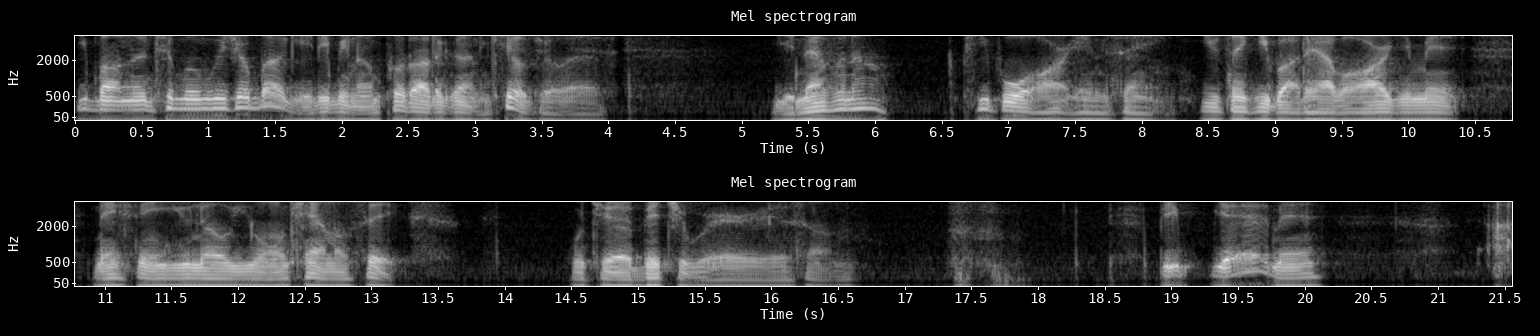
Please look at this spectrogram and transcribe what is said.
you bumped into me with your buggy. They be done put out a gun and killed your ass. You never know. People are insane. You think you about to have an argument, next thing you know, you on channel 6 with your obituary or something. Yeah, man. I,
